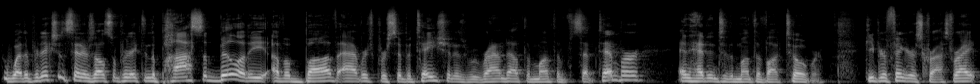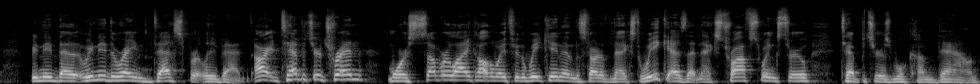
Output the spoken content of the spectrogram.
The Weather Prediction Center is also predicting the possibility of above average precipitation as we round out the month of September and head into the month of October. Keep your fingers crossed, right? We need that we need the rain desperately bad. All right, temperature trend more summer-like all the way through the weekend and the start of next week as that next trough swings through, temperatures will come down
